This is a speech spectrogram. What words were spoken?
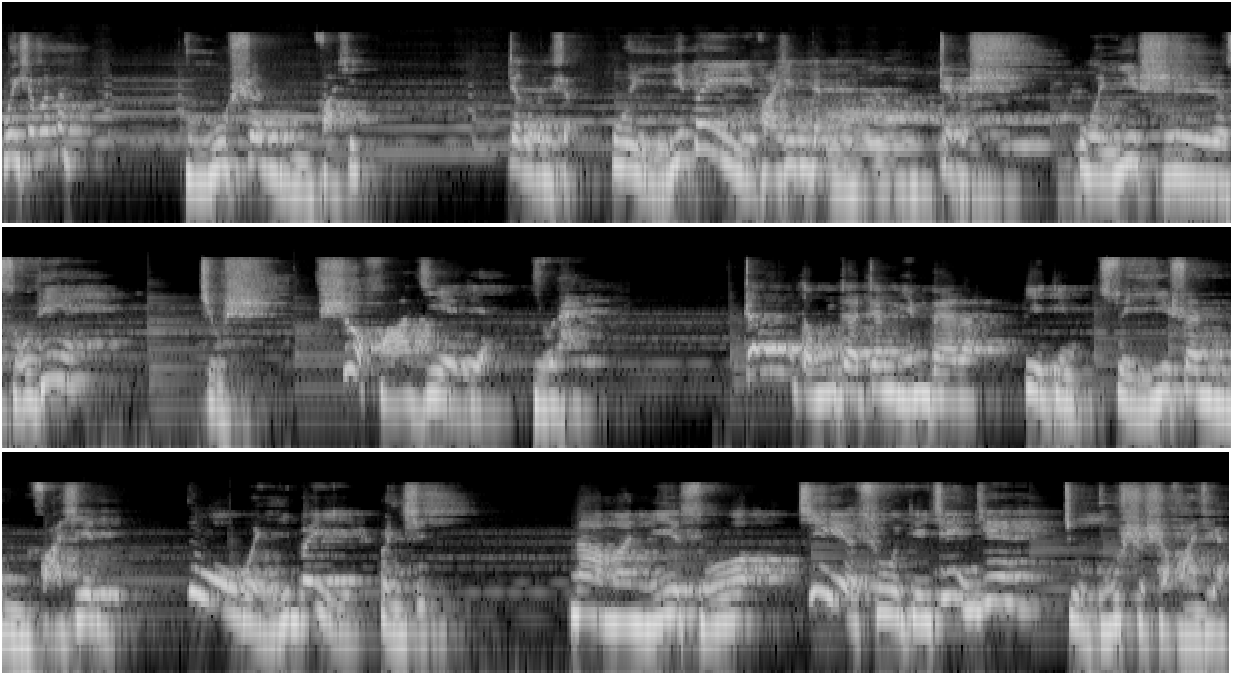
为什么呢？不顺法性，这个东西是违背法性的，这个是为识所变，就是设法界的由来。真懂得、真明白了，一定随顺法性，不违背本性。那么你所。接触的境界就不是十法界了，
